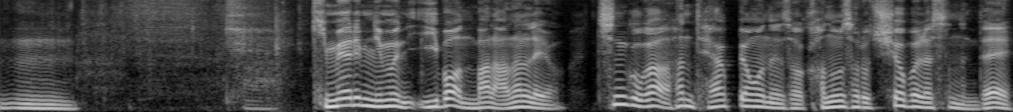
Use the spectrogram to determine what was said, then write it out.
음. 김혜림님은 2번 말 안 할래요. 친구가 한 대학병원에서 간호사로 취업을 했었는데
